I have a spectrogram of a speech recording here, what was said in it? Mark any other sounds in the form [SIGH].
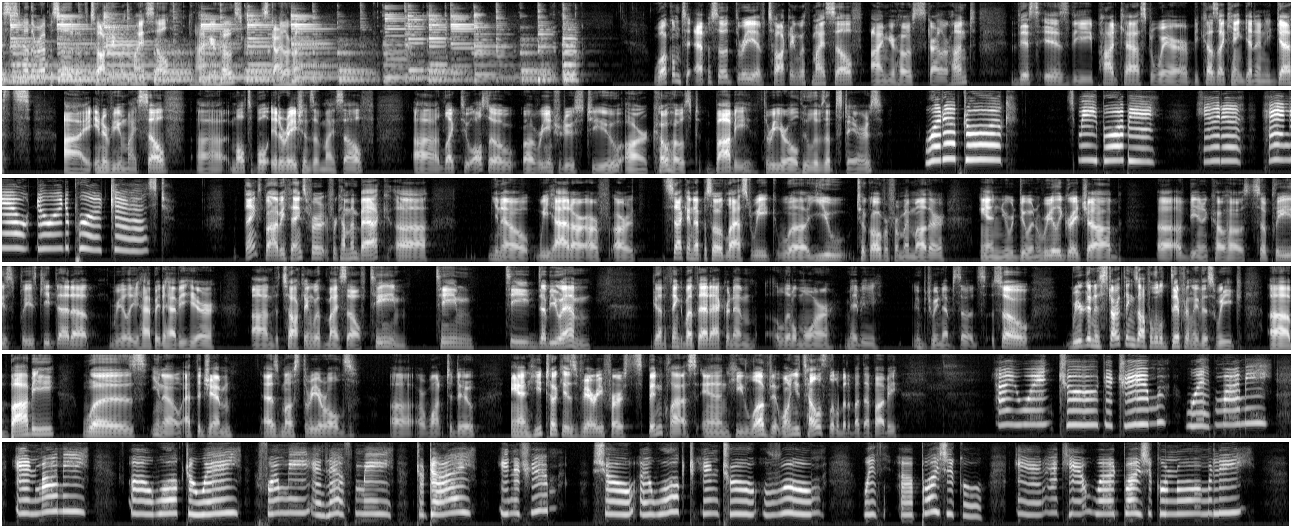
This is another episode of Talking with Myself, and I'm your host, Skylar Hunt. Welcome to episode three of Talking with Myself. I'm your host, Skylar Hunt. This is the podcast where, because I can't get any guests, I interview myself, uh, multiple iterations of myself. Uh, I'd like to also uh, reintroduce to you our co host, Bobby, the three year old who lives upstairs. What up, Doc? It's me, Bobby. Here to hang out during the podcast. Thanks, Bobby. Thanks for, for coming back. Uh, you know, we had our, our, our second episode last week. Uh, you took over from my mother, and you were doing a really great job uh, of being a co-host. So please, please keep that up. Really happy to have you here on the Talking with Myself team. Team TWM. Got to think about that acronym a little more, maybe in between episodes. So we're going to start things off a little differently this week. Uh, Bobby was, you know, at the gym, as most three-year-olds uh, are wont to do and he took his very first spin class and he loved it. Why don't you tell us a little bit about that, Bobby? I went to the gym with Mommy, and Mommy uh, walked away from me and left me to die in the gym. So I walked into a room with a bicycle, and I can't ride bicycle normally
